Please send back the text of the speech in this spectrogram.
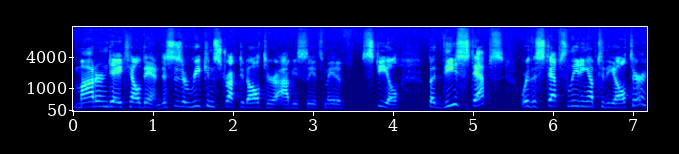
modern day Tel Dan. This is a reconstructed altar. Obviously, it's made of steel. But these steps were the steps leading up to the altar.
